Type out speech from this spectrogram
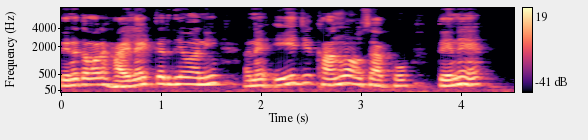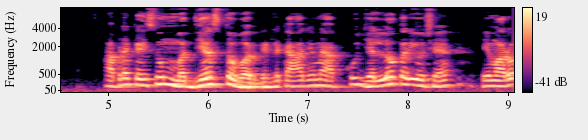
તેને તમારે હાઇલાઇટ કરી દેવાની અને એ જે ખાનું આવશે આખું, તેને આપણે કહીશું મધ્યસ્થ વર્ગ. એટલે કે આ જે મેં આખું યલો કર્યું છે, એ મારો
